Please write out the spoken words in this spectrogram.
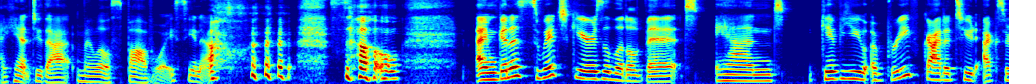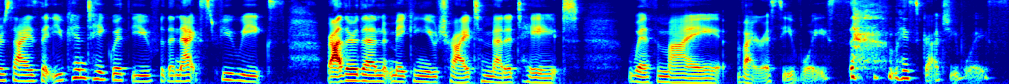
I can't do that my little spa voice, you know. so, I'm going to switch gears a little bit and give you a brief gratitude exercise that you can take with you for the next few weeks rather than making you try to meditate with my virusy voice, my scratchy voice.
